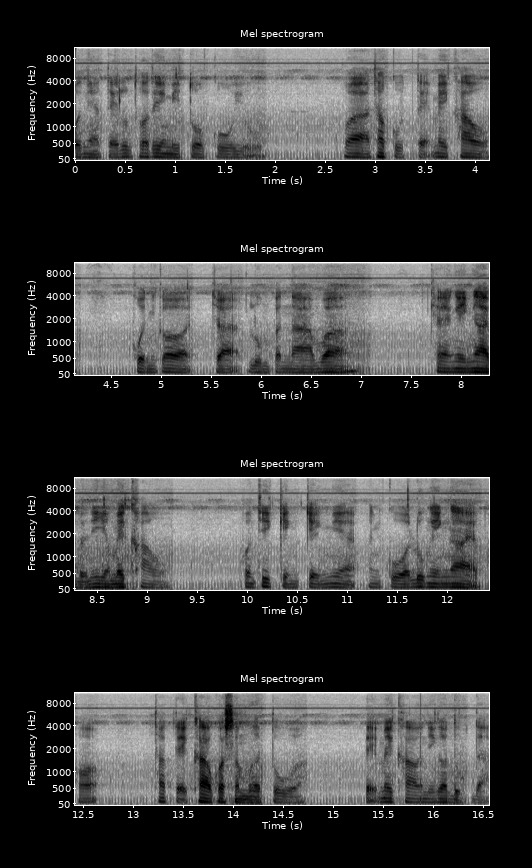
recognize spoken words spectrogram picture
ษเนี่ยแต่ลูกโทษที่ยังมีตัวกูอยู่ ว่าถ้ากูเตะไม่เข้า คนก็จะลุมประนามว่าแค่ง่าย ๆ แบบนี้ยังไม่เข้า คนที่เก่งๆเนี่ยมันกลัวลูกง่าย ๆ เพราะถ้าเตะเข้าก็เสมอตัว เตะไม่เข้านี่ก็ดุด่า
